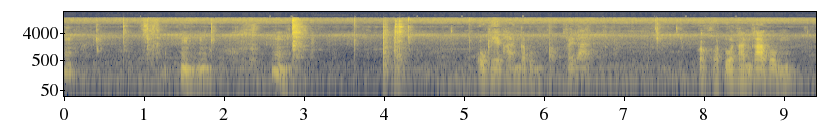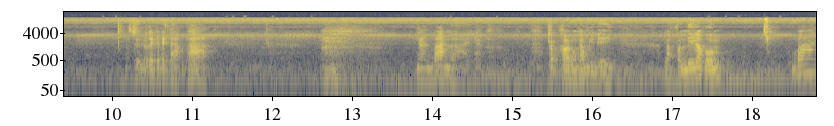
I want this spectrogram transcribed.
หืออืมโอเคผ่านครับผมใช้ได้ ก็ขอตัวทานข้าวครับผม สร็จแล้วก็จะไปตากผ้า งานบ้านหลายกับข้าวต้องทำกินเอง หลับฝันดีครับผม บาย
